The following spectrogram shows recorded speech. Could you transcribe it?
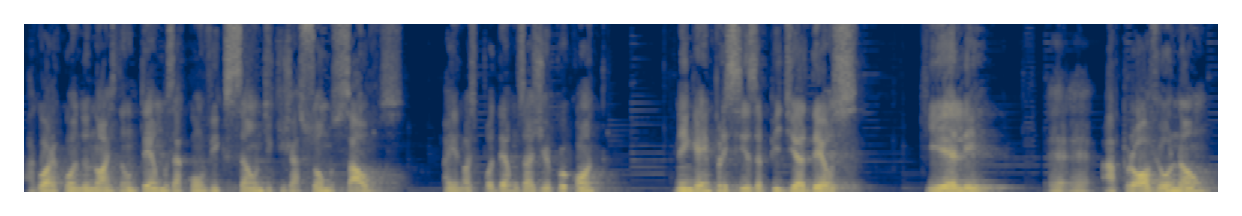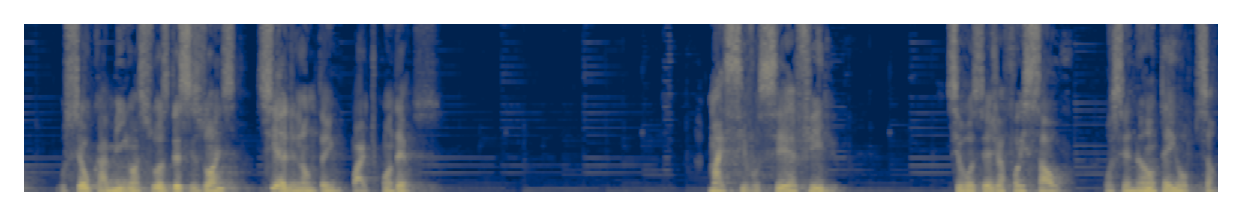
Agora, quando nós não temos a convicção de que já somos salvos, aí nós podemos agir por conta. Ninguém precisa pedir a Deus que ele é, é, aprove ou não o seu caminho, as suas decisões, se ele não tem parte com Deus. Mas se você é filho, se você já foi salvo, você não tem opção.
